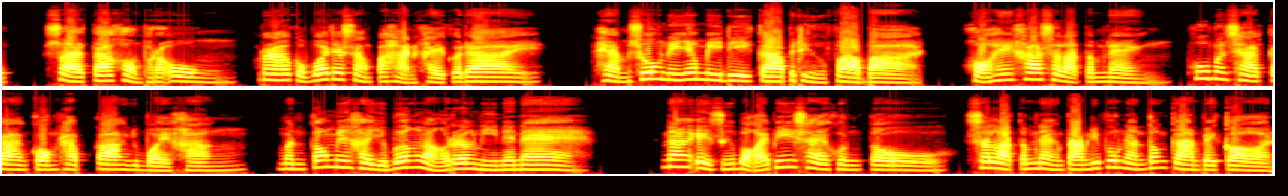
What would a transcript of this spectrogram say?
บ สายตาของพระองค์ ราวกับว่าจะสั่งประหารใครก็ได้ แถมช่วงนี้ยังมีดีกาไปถึงฝ่าบาท ขอให้ข้าสละตำแหน่ง ผู้บัญชาการกองทัพกลางอยู่บ่อยครั้ง มันต้องมีใครอยู่เบื้องหลังเรื่องนี้แน่ๆ นางเอกจึงบอกให้พี่ชายคนโต สละตำแหน่งตามที่พวกนั้นต้องการไปก่อน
